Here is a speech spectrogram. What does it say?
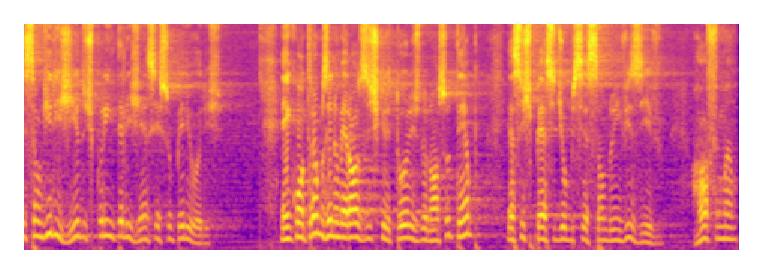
que são dirigidos por inteligências superiores. Encontramos em numerosos escritores do nosso tempo essa espécie de obsessão do invisível. Hoffman,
